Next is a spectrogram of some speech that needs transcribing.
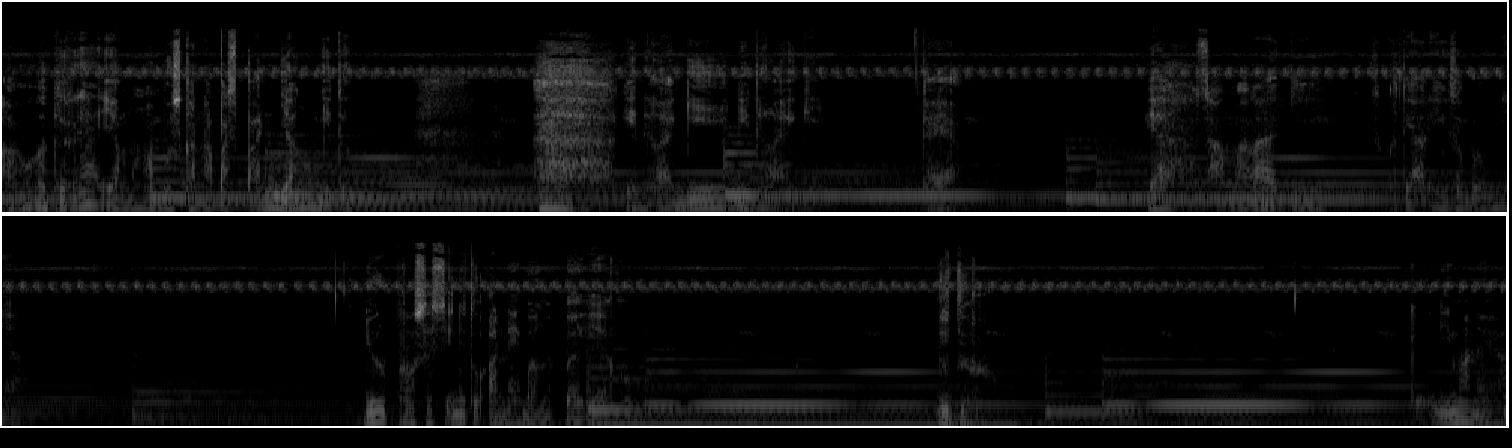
aku akhirnya ya menghembuskan napas panjang gitu lagi gini lagi. Kayak ya sama lagi seperti hari yang sebelumnya. Jujur proses ini tuh aneh banget bagi aku. Jujur. Kayak gimana ya?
